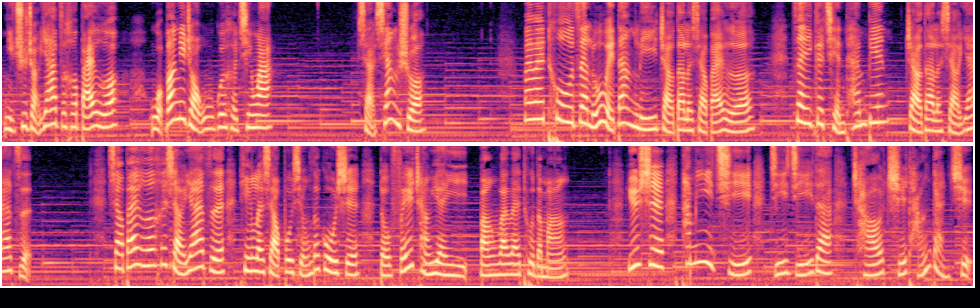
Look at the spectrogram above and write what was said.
你去找鸭子和白鹅，我帮你找乌龟和青蛙。”小象说。歪歪兔在芦苇荡里找到了小白鹅，在一个浅滩边找到了小鸭子。小白鹅和小鸭子听了小布熊的故事，都非常愿意帮歪歪兔的忙，于是他们一起急急地朝池塘赶去。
